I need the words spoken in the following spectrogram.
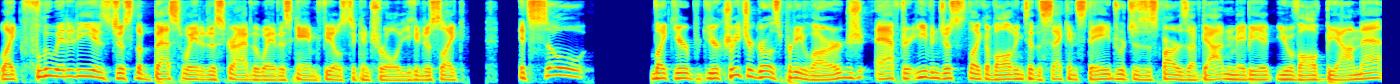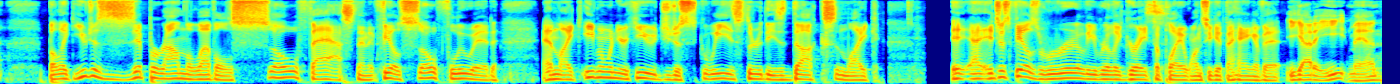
Like fluidity is just the best way to describe the way this game feels to control. You can just like it's so like your your creature grows pretty large after even just like evolving to the second stage which is as far as i've gotten maybe it, you evolve beyond that but like you just zip around the levels so fast and it feels so fluid and like even when you're huge you just squeeze through these ducts and like it, it just feels really really great to play once you get the hang of it You got to eat, man.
